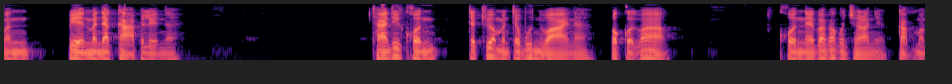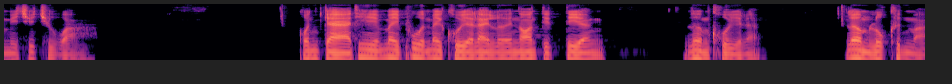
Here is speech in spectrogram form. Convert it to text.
มันเปลี่ยนบรรยากาศไปเลยนะ แทนที่คนจะคิดว่ามันจะวุ่นวายนะ ปรากฏว่า คนในบ้านพักคนชราเนี่ยกลับมามีชีวิตชีวา คนแก่ที่ไม่พูดไม่คุยอะไรเลย นอนติดเตียง เริ่มคุยแล้ว เริ่มลุกขึ้นมา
